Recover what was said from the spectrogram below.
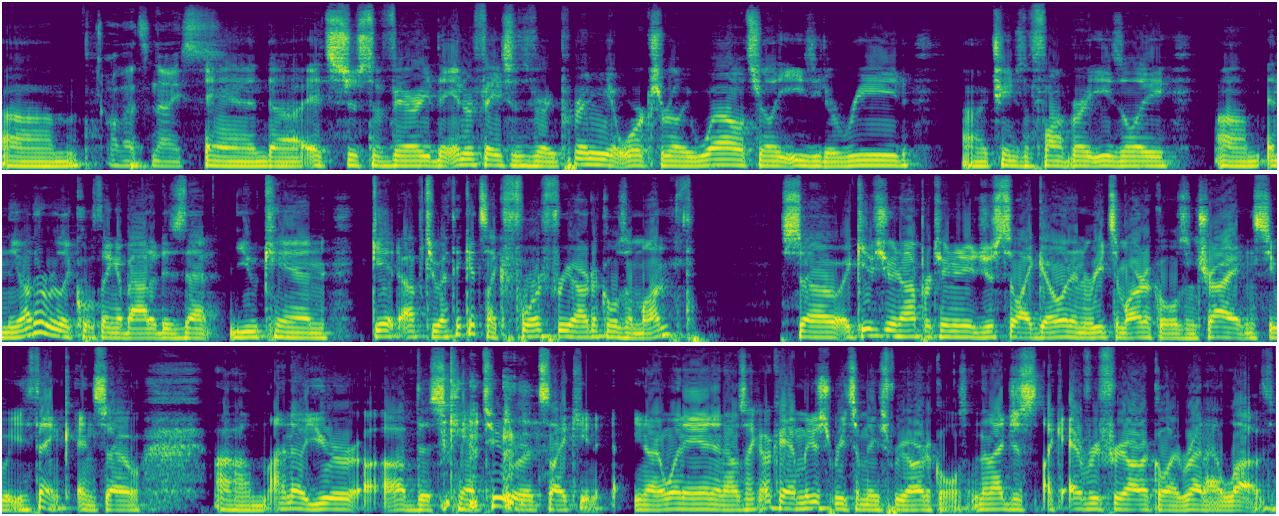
Um, Oh, that's nice. and uh, it's just a very the interface is very pretty. It works really well. It's really easy to read. Uh, change the font very easily. Um, and the other really cool thing about it is that you can get up to I think it's like four free articles a month. So it gives you an opportunity just to like go in and read some articles and try it and see what you think. And so um, I know you're of this camp too, where it's like you know, you know I went in and I was like, okay, I'm gonna just read some of these free articles, and then I just like every free article I read, I loved,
